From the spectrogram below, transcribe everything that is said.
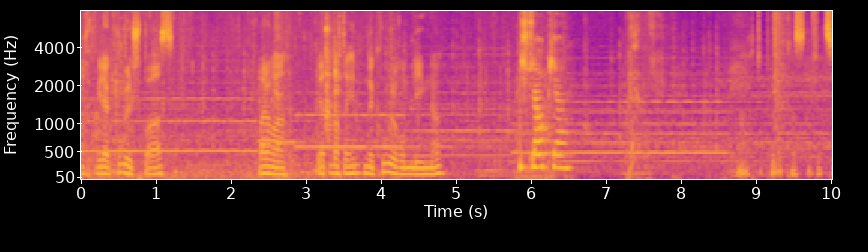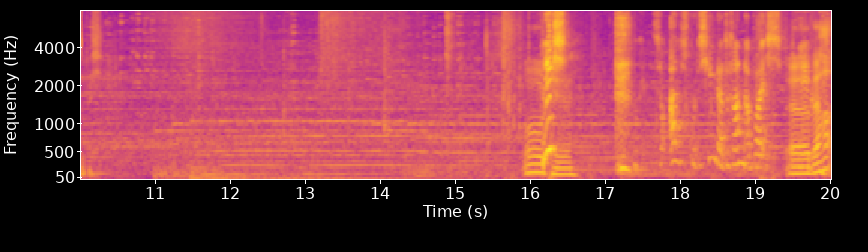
Ach, wieder Kugelspaß. Warte mal. Wir hatten doch da hinten eine Kugel rumliegen, ne? Ich glaube ja. Ach, du blöder Kasten, verzieh dich. Okay. Okay. So, alles gut. Ich hing da dran, aber ich. Äh, wer ha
